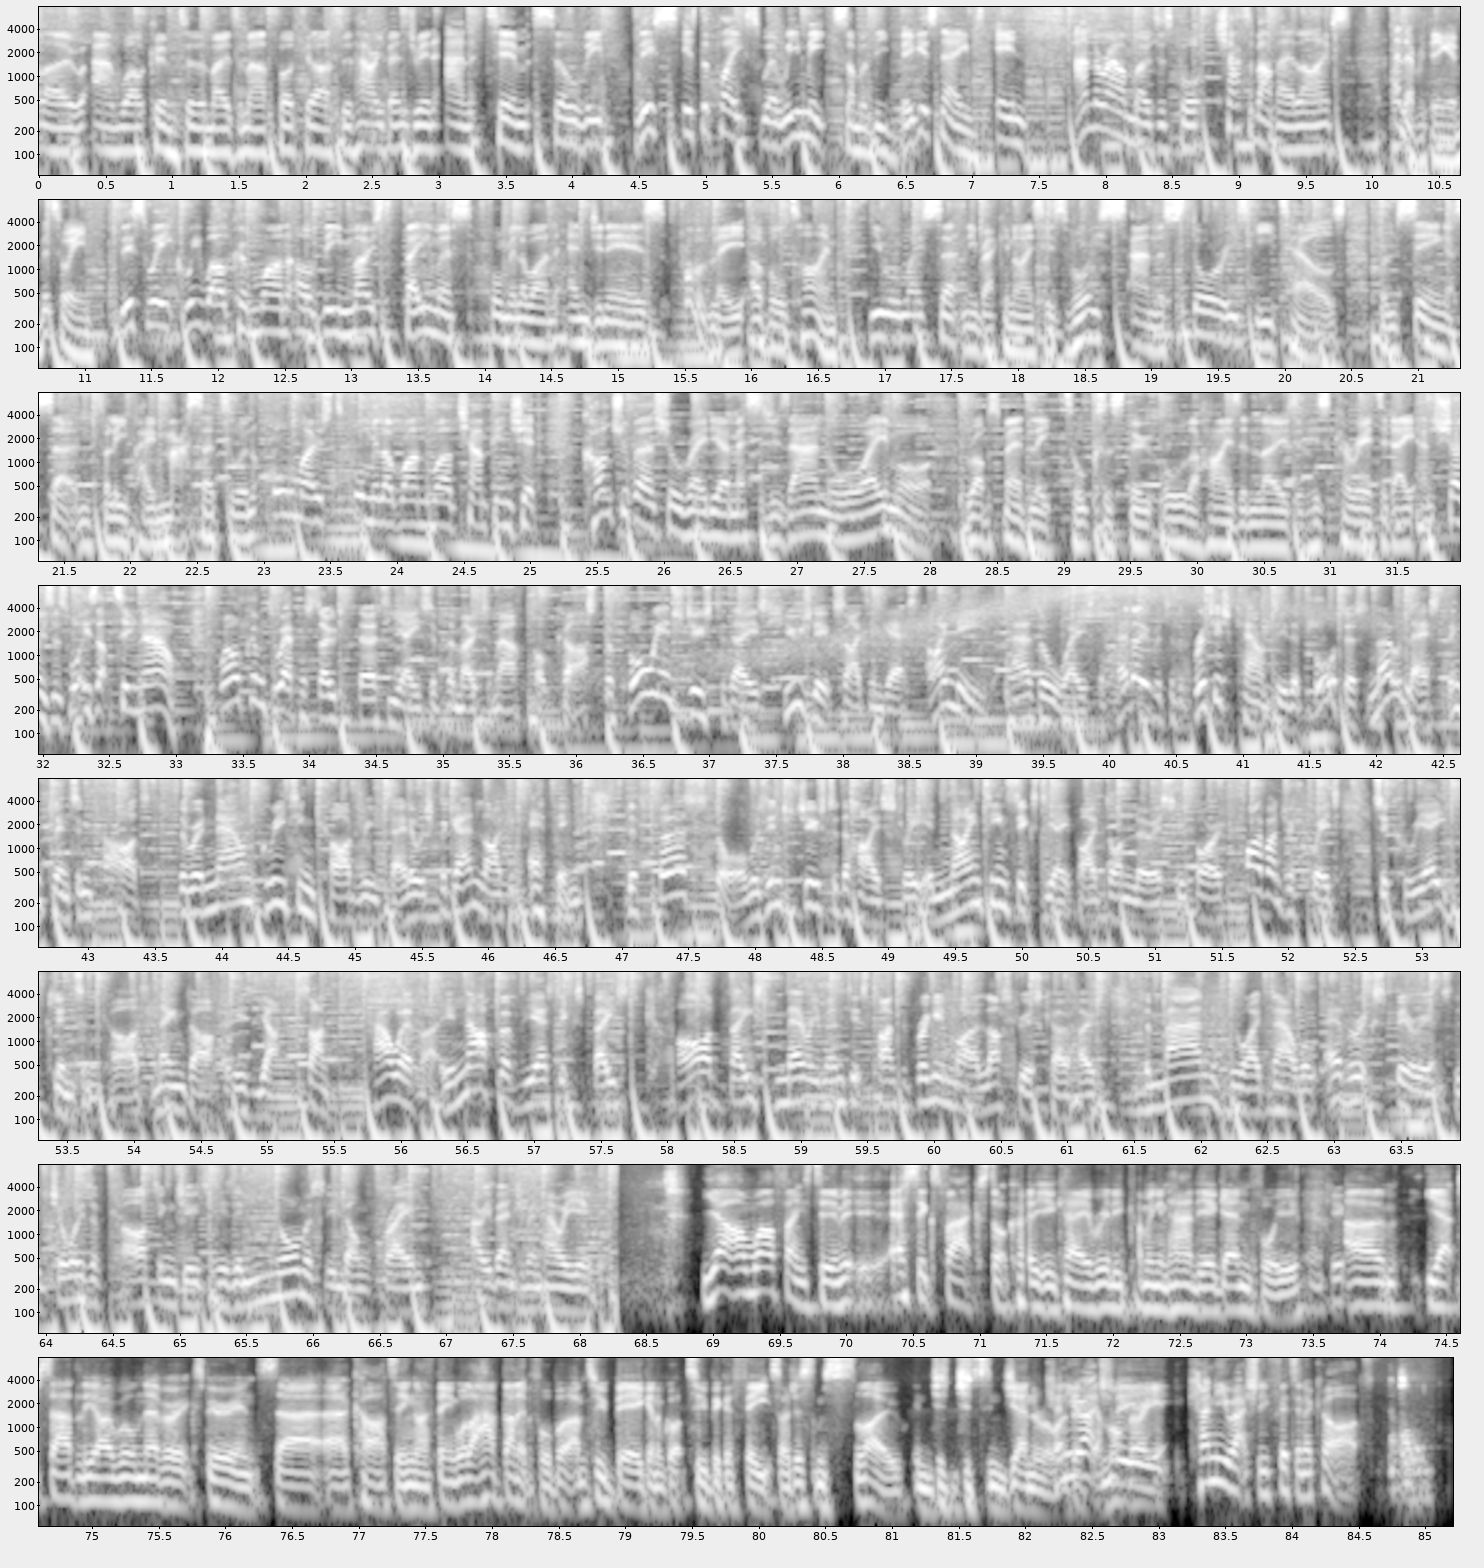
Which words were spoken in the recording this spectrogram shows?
Hello and welcome to the Motormouth podcast with Harry Benjamin and Tim Sylvie. This is the place where we meet some of the biggest names in and around motorsport, chat about their lives and everything in between. This week we welcome one of the most famous Formula One engineers, probably of all time. You will most certainly recognise his voice and the stories he tells, from seeing a certain Felipe Massa to an almost Formula One World Championship, controversial radio messages, and way more. Rob Smedley talks us through all the highs and lows of his career today and shows us what he's up to now. Welcome to episode 38 of the Motormouth podcast. Before we introduce today's hugely exciting guest, I need, as always, to head over to the British county that brought us no less than Clinton Cards, the renowned greeting card retailer which began life in Epping. The first store was introduced to the high street in 1968 by Don Lewis, who borrowed 500 quid to create Clinton Cards, named after his young son. However, enough of the Essex-based, card-based merriment. It's time to bring in my illustrious co-host, the man who I doubt will ever experience the joys of karting due to his enormously long frame. Harry Benjamin, how are you? Yeah, I'm well, thanks, Tim. Essexfacts.co.uk really coming in handy again for you. Thank you. Um, yep, sadly, I will never experience uh, uh, karting. I think. Well, I have done it before, but I'm too big and I've got too big a feet, so I just I'm slow in just, just in general. Can I you actually very- can you actually fit in a cart?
